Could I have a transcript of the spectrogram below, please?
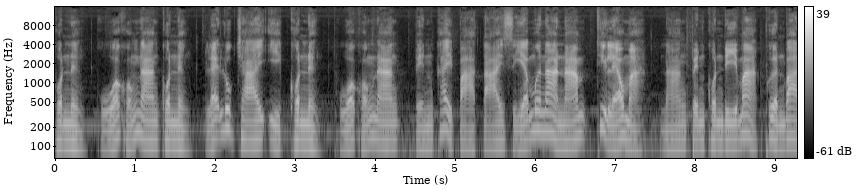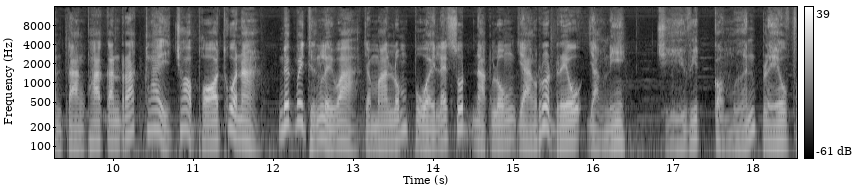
คนหนึ่ง หัวของนางคนหนึ่ง และลูกชายอีกคนหนึ่งผัวของนางเป็นไข้ป่าตายเสียเมื่อหน้าน้ำที่แล้วมา นางเป็นคนดีมากเพื่อนบ้านต่างพากันรักใคร่ชอบพอทั่วหน้า นึกไม่ถึงเลยว่าจะมาล้มป่วยและสุดหนักลงอย่างรวดเร็วอย่างนี้ ชีวิตก็เหมือนเปลวไฟ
